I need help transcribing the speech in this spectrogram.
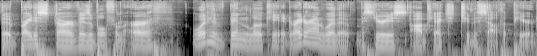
the brightest star visible from Earth, would have been located right around where the mysterious object to the south appeared.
